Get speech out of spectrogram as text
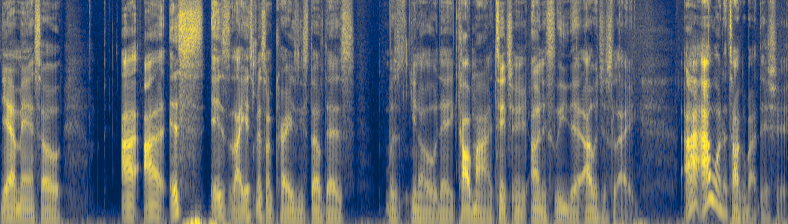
yeah, man. So I, I, it's it's like it's been some crazy stuff that's was you know that caught my attention honestly that I was just like I I want to talk about this shit.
